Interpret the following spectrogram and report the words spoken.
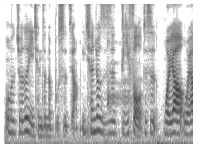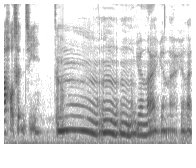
我觉得以前真的不是这样，以前就只是 default，就是我要我要好成绩。嗯嗯嗯，原来原来原来，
